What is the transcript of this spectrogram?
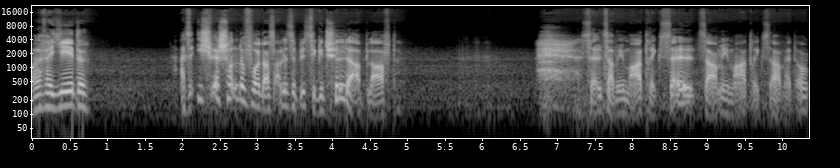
Oder für jede. Also ich wäre schon davor, dass alles ein bisschen gechillter abläuft. Seltsame Matrix, seltsame Matrix, sagen wir da.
